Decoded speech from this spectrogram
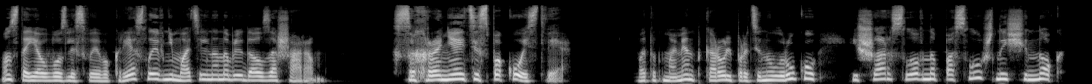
Он стоял возле своего кресла и внимательно наблюдал за шаром. «Сохраняйте спокойствие!» В этот момент король протянул руку, и шар, словно послушный щенок,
